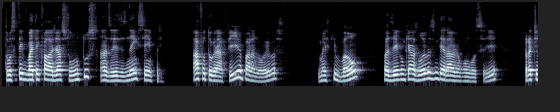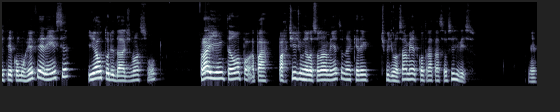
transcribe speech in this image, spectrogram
Então você tem, vai ter que falar de assuntos, às vezes nem sempre a fotografia para noivas, mas que vão fazer com que as noivas interajam com você para te ter como referência e autoridade no assunto, para ir então a partir de um relacionamento, né, querer te pedir um orçamento, contratar seu serviço, né?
